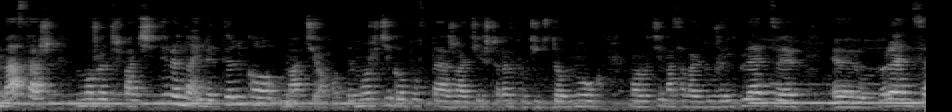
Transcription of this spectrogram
Masaż może trwać tyle, na ile tylko macie ochotę. Możecie go powtarzać, jeszcze raz wrócić do nóg, możecie masować dłużej plecy e, lub ręce,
